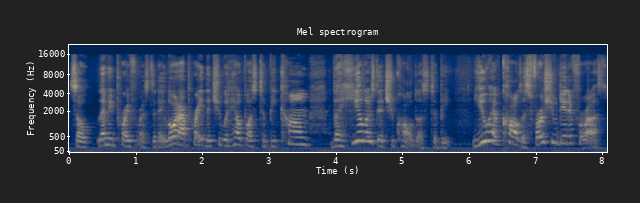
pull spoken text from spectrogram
So let me pray for us today. Lord, I pray that you would help us to become the healers that you called us to be. You have called us. First, you did it for us.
